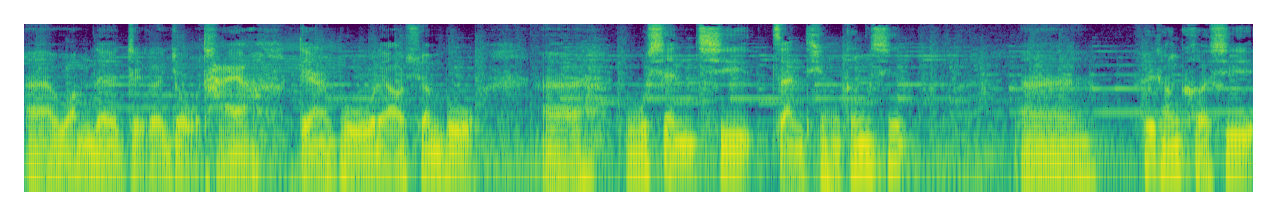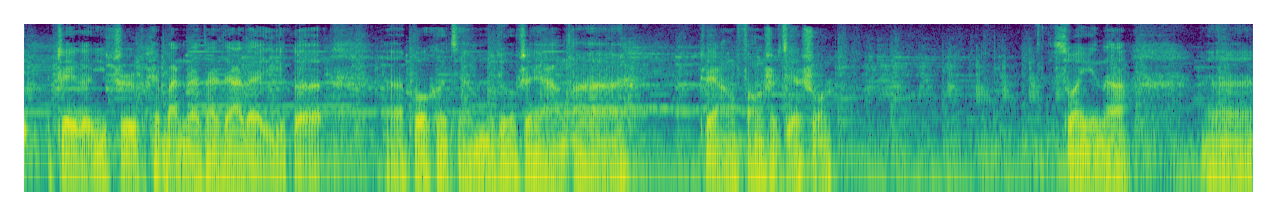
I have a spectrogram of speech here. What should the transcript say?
呃，我们的这个有台啊，电影不无聊宣布，呃，无限期暂停更新。嗯，非常可惜，这个一直陪伴着大家的一个呃播客节目就这样呃这样方式结束了。所以呢，呃，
